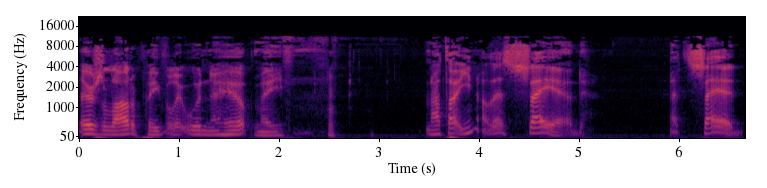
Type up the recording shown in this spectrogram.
there's a lot of people that wouldn't have helped me. and I thought, you know, that's sad. That's sad.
